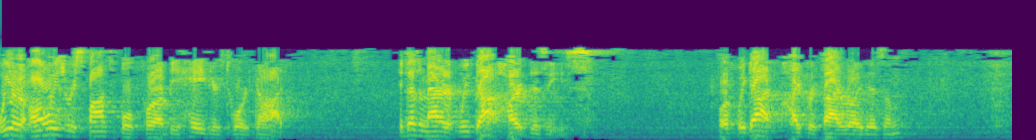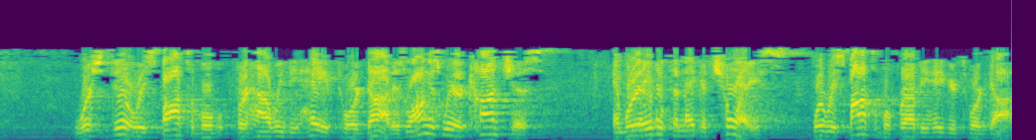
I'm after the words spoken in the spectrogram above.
we are always responsible for our behavior toward God. It doesn't matter if we've got heart disease or if we got hyperthyroidism we're still responsible for how we behave toward God. As long as we're conscious and we're able to make a choice, we're responsible for our behavior toward God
